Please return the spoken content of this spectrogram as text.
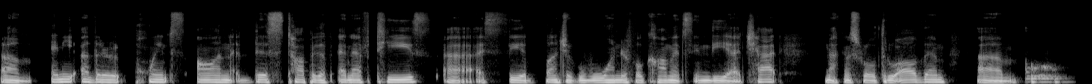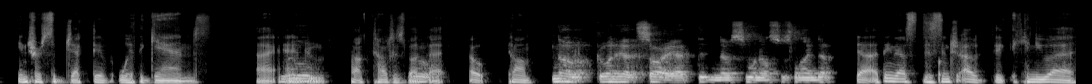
Um, any other points on this topic of NFTs? Uh, I see a bunch of wonderful comments in the uh, chat. I'm not going to scroll through all of them. Um, intersubjective with GANs. Uh, Andrew, talk, talk to us about that. Oh, Tom. No, go ahead. Sorry, I didn't know someone else was lined up. Yeah, I think that's this. Inter- oh, can you uh,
